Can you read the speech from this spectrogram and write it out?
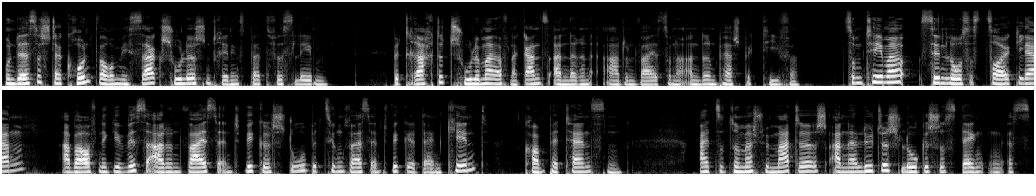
Und das ist der Grund, warum ich sage, Schule ist ein Trainingsplatz fürs Leben betrachtet Schule mal auf einer ganz anderen Art und Weise, einer anderen Perspektive. Zum Thema sinnloses Zeug lernen, aber auf eine gewisse Art und Weise entwickelst du bzw. entwickelt dein Kind Kompetenzen. Also zum Beispiel Mathe analytisch-logisches Denken. Es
